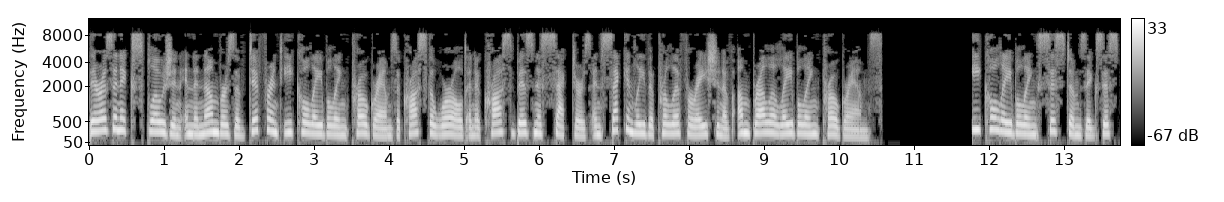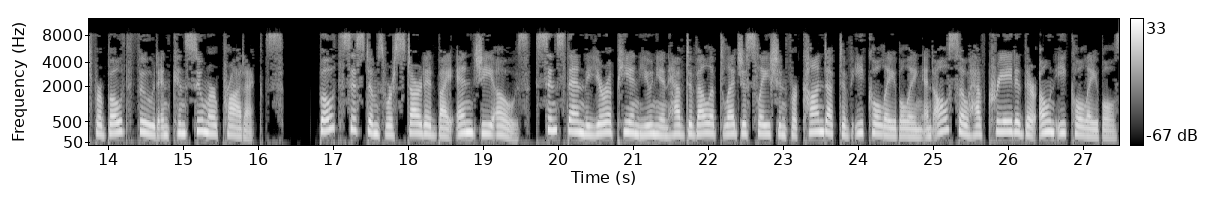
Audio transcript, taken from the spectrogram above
There is an explosion in the numbers of different eco-labeling programs across the world and across business sectors and secondly the proliferation of umbrella labeling programs. Eco-labeling systems exist for both food and consumer products. Both systems were started by NGOs. Since then the European Union have developed legislation for conduct of eco-labeling and also have created their own eco-labels,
